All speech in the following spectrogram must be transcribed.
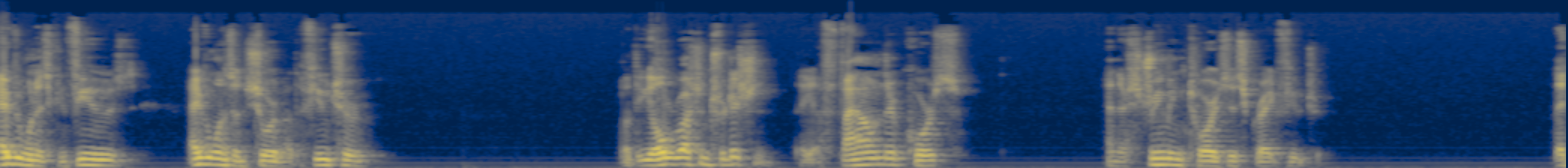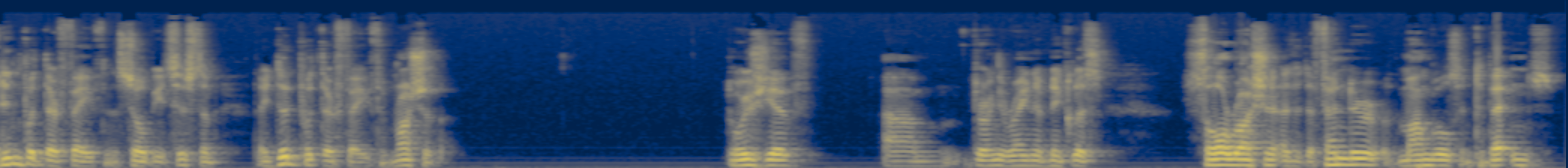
Everyone is confused. Everyone's unsure about the future. But the old Russian tradition, they have found their course and they're streaming towards this great future. They didn't put their faith in the Soviet system. They did put their faith in Russia. Dorjiev, um, during the reign of Nicholas, saw Russia as a defender of Mongols and Tibetans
